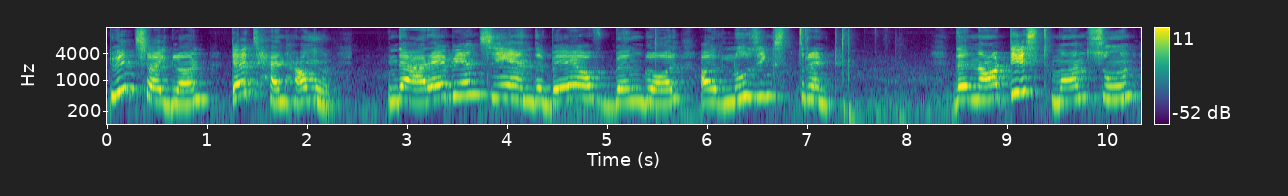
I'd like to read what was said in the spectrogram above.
Twin cyclone Tej and Hamoon in the Arabian Sea and the Bay of Bengal are losing strength. The northeast monsoon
